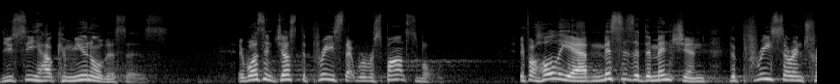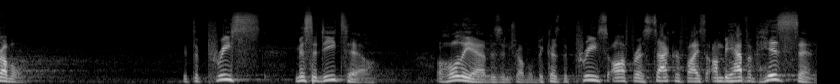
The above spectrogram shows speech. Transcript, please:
Do you see how communal this is? It wasn't just the priests that were responsible. If Aholiab misses a dimension, the priests are in trouble. If the priests miss a detail, Aholiab is in trouble because the priests offer a sacrifice on behalf of his sin.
